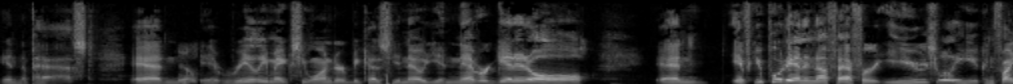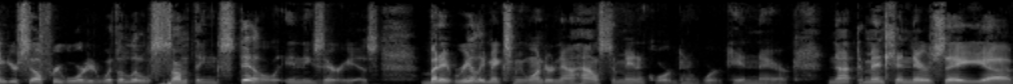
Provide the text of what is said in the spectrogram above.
in the past. And Yeah. it really makes you wonder because you know you never get it all. And if you put in enough effort, usually you can find yourself rewarded with a little something still in these areas. But it really makes me wonder now how's the Manticore going to work in there? Not to mention there's a uh,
